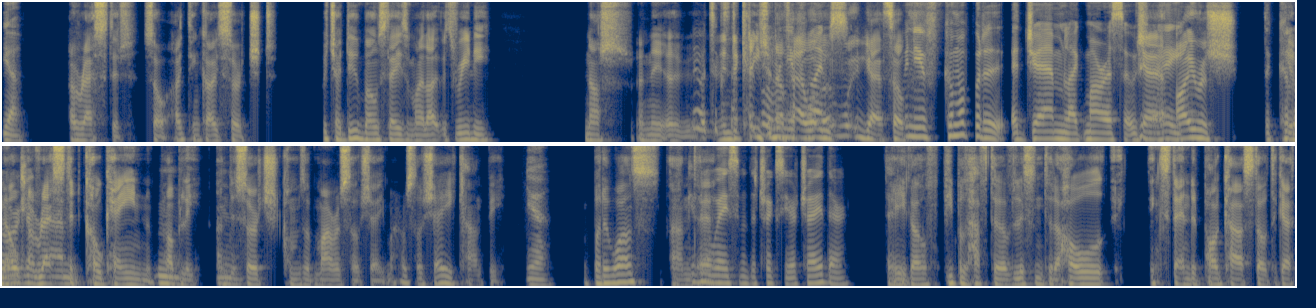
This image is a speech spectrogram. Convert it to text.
Yeah. arrested. So I think I searched, which I do most days of my life. It's really not an, uh, it's an indication of how. you uh, find- yeah, so When you've come up with a, a gem like Morris O'Shea, yeah, Irish, you know, arrested cocaine probably, and the mm. search comes up Morris O'Shea. Morris O'Shea can't be, Yeah. but it was, and Giving uh, away some of the tricks of your trade there. there you go. People have to have listened to the whole extended podcast though to get.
